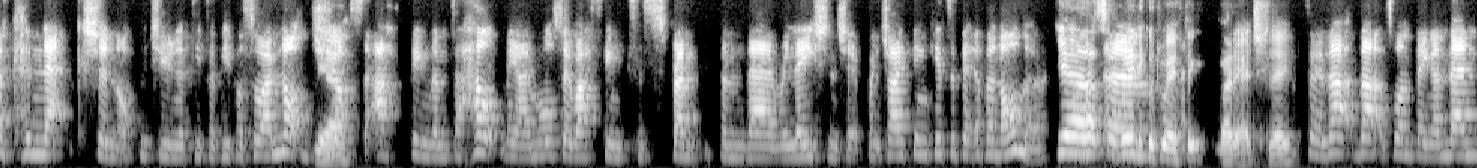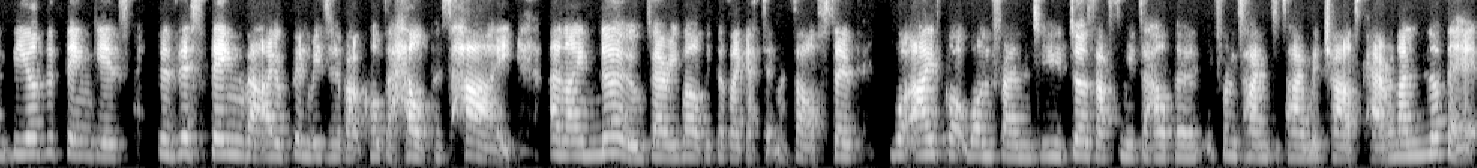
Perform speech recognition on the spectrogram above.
a connection opportunity for people. So I'm not yeah. just asking them to help me, I'm also asking to strengthen their relationship, which I think is a bit of an honor. Yeah, that's um, a really um, good way of thinking about it actually. So that that's one thing. And then the other thing is there's this thing that I've been reading about called the helper's high. And I know very well because I get it myself. So well, I've got one friend who does ask me to help her from time to time with childcare, and I love it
